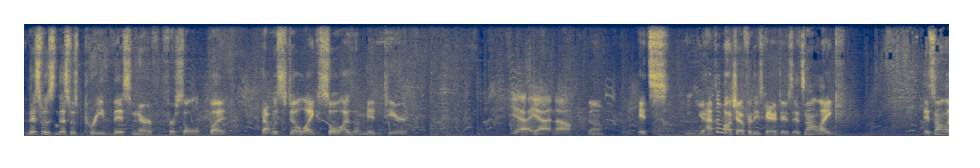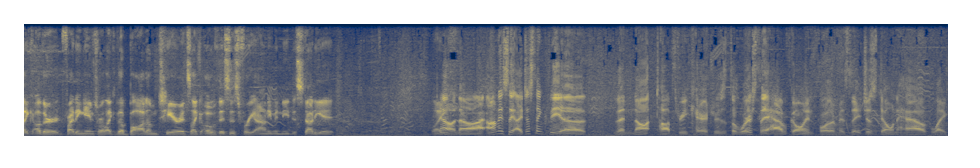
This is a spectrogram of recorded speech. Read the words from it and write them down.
this was this was pre this nerf for Sol, but that was still like Sol as a mid tier. yeah, yeah, no. So it's you have to watch out for these characters. It's not like it's not like other fighting games where like the bottom tier it's like, oh, this is free, I don't even need to study it. Like No, no. I honestly, I just think the uh, the not top three characters, the worst they have going for them is they just don't have like.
